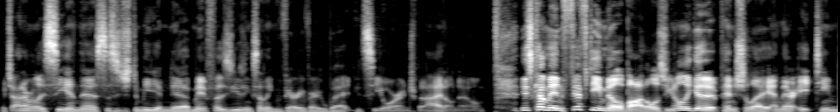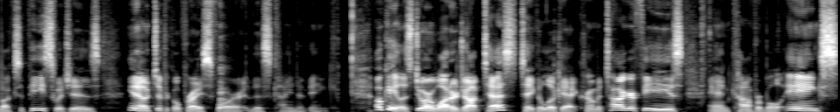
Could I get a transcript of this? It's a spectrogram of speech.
which I don't really see in this. This is just a medium nib. Maybe if I was using something very, very wet, you'd see orange, but I don't know. These come in 50 mil bottles. You can only get it at Pen Chalet, and they're 18 bucks a piece, which is, you know, typical price for this kind of ink. Okay, let's do our water drop test. Take a look at chromatographies and comparable inks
